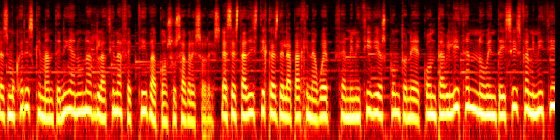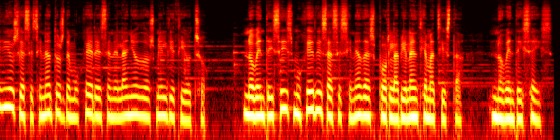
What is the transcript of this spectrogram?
las mujeres que mantenían una relación afectiva con sus agresores. Las estadísticas de la página web feminicidios.net contabilizan 96 feminicidios y asesinatos de mujeres en el año 2018. 96 mujeres asesinadas por la violencia machista. 96.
